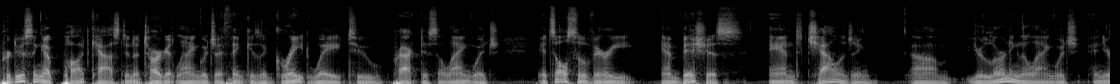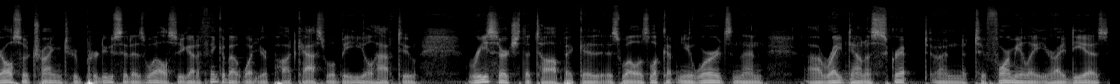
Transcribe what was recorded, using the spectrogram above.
Producing a podcast in a target language, I think, is a great way to practice a language. It's also very ambitious and challenging um, you're learning the language and you're also trying to produce it as well. So you got to think about what your podcast will be. You'll have to research the topic as well as look up new words and then uh, write down a script and to formulate your ideas.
